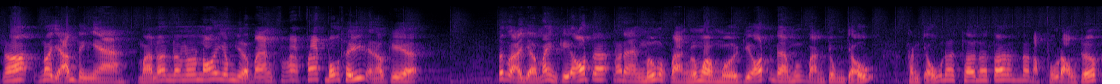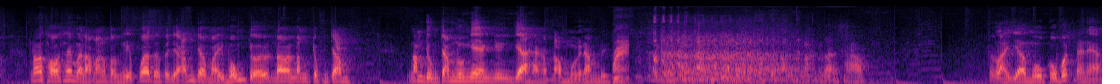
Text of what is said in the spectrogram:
Nó nó giảm tiền nhà mà nó nó, nó nói giống như là ban phát, phát bố thí này nọ kia. Tức là giờ mấy thằng kiosk á nó đang mướn mặt bằng đúng không? 10 kiosk nó đang mướn bằng chung chủ. Thằng chủ nó nó tới nó đập phủ đầu trước. Nói thôi thấy mày làm ăn tội nghiệp quá tụi tao giảm cho mày bốn triệu năm chục trăm năm chục trăm luôn nha nhưng gia hạn hợp đồng 10 năm đi. Là sao? Tức là giờ mùa covid này nè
